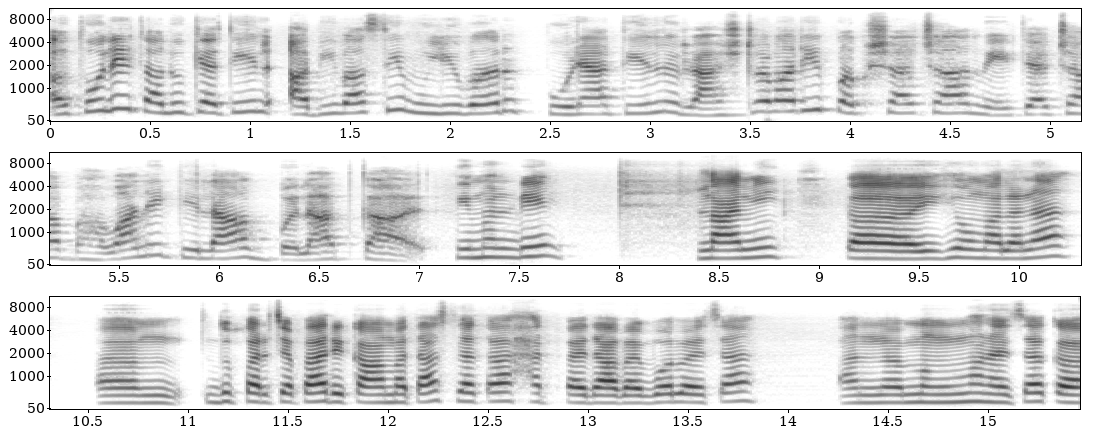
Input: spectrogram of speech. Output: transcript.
अकोले तालुक्यातील आदिवासी मुलीवर पुण्यातील राष्ट्रवादी पक्षाच्या नेत्याच्या भावाने केला बलात्कार. ती म्हणली नानी ह्यो मला ना अं, दुपारच्या पारी कामात असला का हातपाय दाबाय बोलवायचा. आणि मग म्हणायचा का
